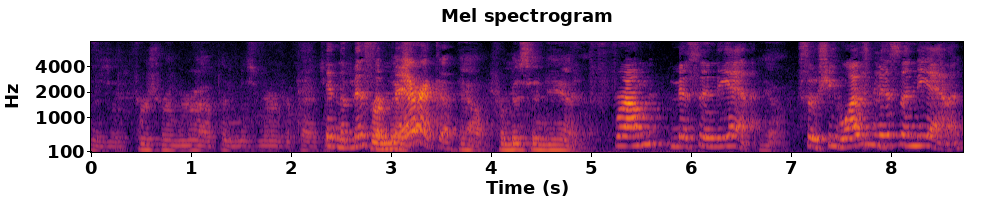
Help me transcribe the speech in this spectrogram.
Was the first runner-up in the Miss America pageant. In the Miss Miss- America Yeah, from Miss Indiana. from Miss Indiana. Yeah. So she was Miss Indiana.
